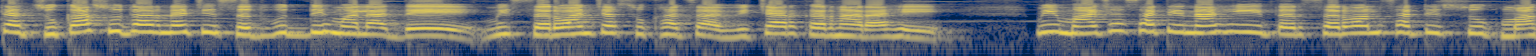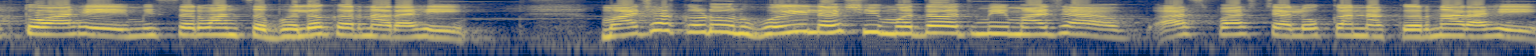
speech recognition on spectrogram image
त्या चुका सुधारण्याची सद्बुद्धी मला दे. मी सर्वांच्या सुखाचा विचार करणार आहे. मी माझ्यासाठी नाही तर सर्वांसाठी सुख मागतो आहे. मी सर्वांचं भलं करणार आहे. माझ्याकडून होईल अशी मदत मी माझ्या आसपासच्या लोकांना करणार आहे.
